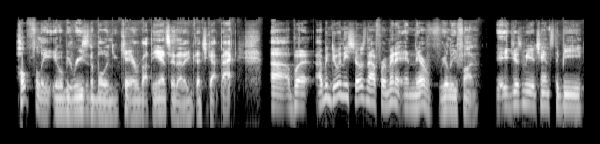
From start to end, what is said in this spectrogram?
Hopefully, it will be reasonable and you care about the answer that I, that you got back. Uh, but I've been doing these shows now for a minute, and they're really fun. It gives me a chance to be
